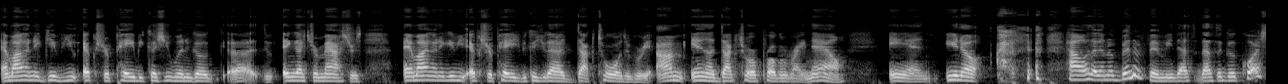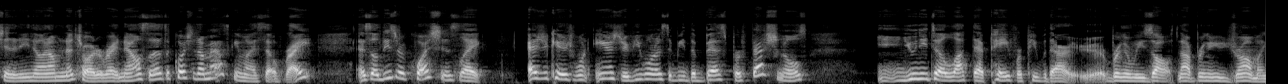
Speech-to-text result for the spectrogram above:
am I going to give you extra pay because you went and go uh, and got your master's? Am I going to give you extra pay because you got a doctoral degree? I'm in a doctoral program right now. And, you know, how is that going to benefit me? That's, that's a good question. And, you know, and I'm in a charter right now. So that's a question I'm asking myself, right? And so these are questions like educators want answer. If you want us to be the best professionals, you need to allot that pay for people that are bringing results, not bringing you drama,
